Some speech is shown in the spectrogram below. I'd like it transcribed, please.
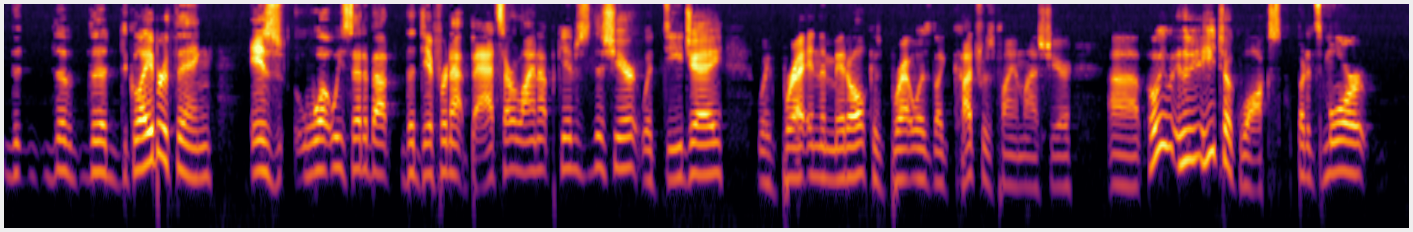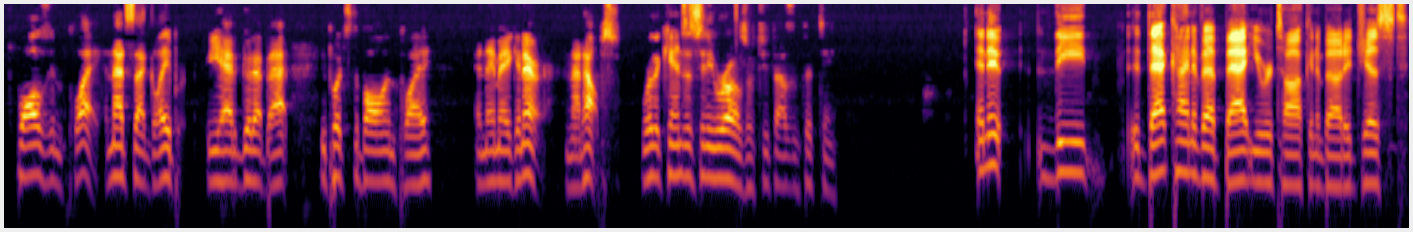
the the the Gleyber thing is what we said about the different at bats our lineup gives this year with DJ, with Brett in the middle because Brett was like Cutch was playing last year. Uh, who he took walks, but it's more balls in play, and that's that Gleyber. He had a good at bat. He puts the ball in play, and they make an error, and that helps. We're the Kansas City Royals of 2015. and it the that kind of at bat you were talking about it just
